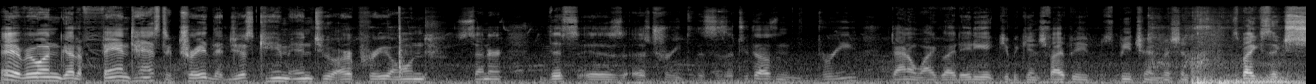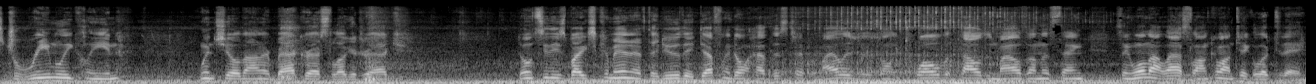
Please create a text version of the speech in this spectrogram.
Hey everyone, got a fantastic trade that just came into our pre-owned center. This is a treat. This is a 2003 Dyna Wide Glide 88 cubic inch 5-speed transmission. This bike is extremely clean. Windshield on her, backrest, luggage rack. Don't see these bikes come in. If they do, they definitely don't have this type of mileage. There's only 12,000 miles on this thing. This thing will not last long. Come on, take a look today.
